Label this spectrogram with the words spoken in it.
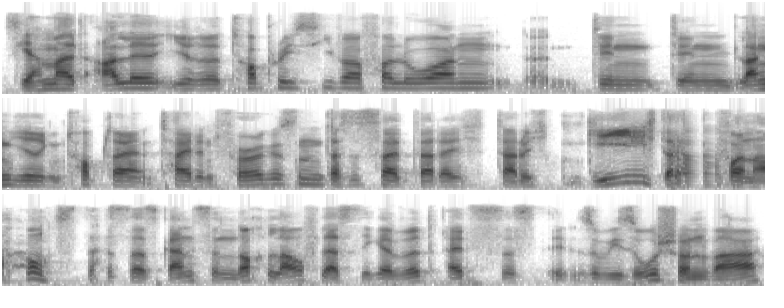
Sie haben halt alle ihre Top-Receiver verloren, den, den langjährigen Top-Titan Ferguson. Das ist halt dadurch, dadurch gehe ich davon aus, dass das Ganze noch lauflastiger wird, als es sowieso schon war.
